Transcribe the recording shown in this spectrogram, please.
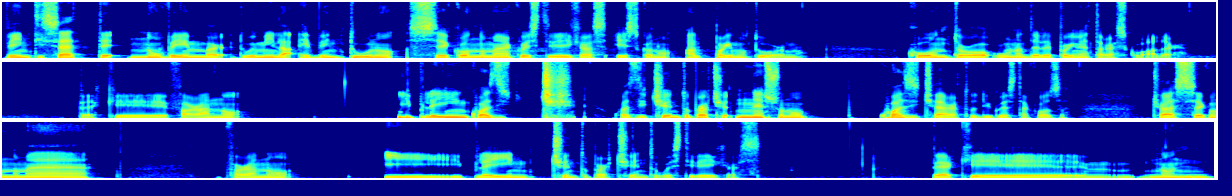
27 novembre 2021. Secondo me questi Lakers escono al primo turno contro una delle prime tre squadre perché faranno i play-in quasi, quasi 100%, ne sono quasi certo di questa cosa. Cioè, secondo me faranno i play-in 100% questi Lakers. Perché mm, non,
